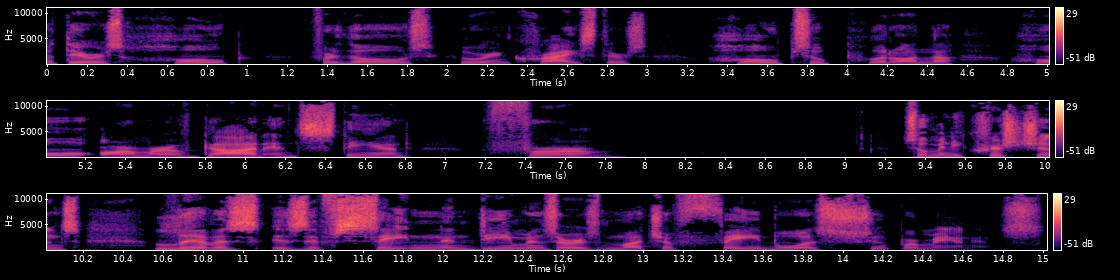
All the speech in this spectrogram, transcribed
But there is hope for those who are in Christ. There's hope. So put on the whole armor of God and stand firm. So many Christians live as, as if Satan and demons are as much a fable as Superman is.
